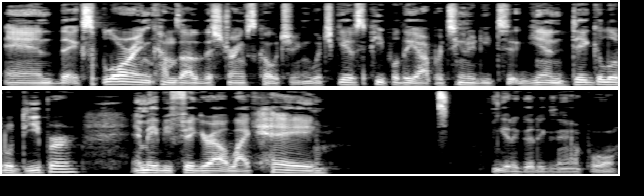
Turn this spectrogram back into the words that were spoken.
And the exploring comes out of the strengths coaching, which gives people the opportunity to again dig a little deeper and maybe figure out like, hey, get a good example.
